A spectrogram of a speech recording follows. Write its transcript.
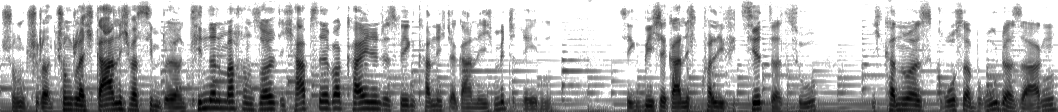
Schon, schon gleich gar nicht, was ihr mit euren Kindern machen sollt. Ich habe selber keine, deswegen kann ich da gar nicht mitreden. Deswegen bin ich ja gar nicht qualifiziert dazu. Ich kann nur als großer Bruder sagen,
